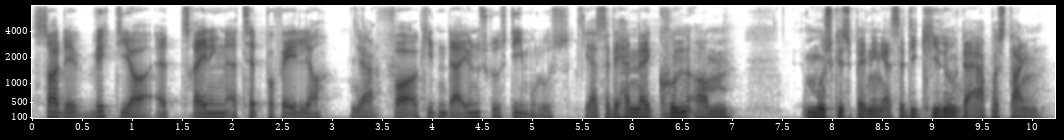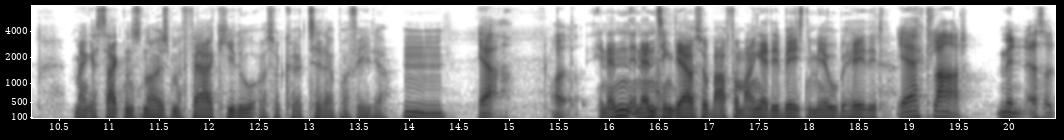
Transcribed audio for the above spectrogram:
så er det vigtigere, at træningen er tæt på failure, Ja. for at give den der ønskede stimulus. ja, så det handler ikke kun om muskelspænding, altså de kilo, der er på stangen. Man kan sagtens nøjes med færre kilo, og så køre tættere på failure. Mm, ja, og, En anden, en anden ting, det er jo så bare for mange, at det væsentligt mere ubehageligt. ja, klart. Men altså,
